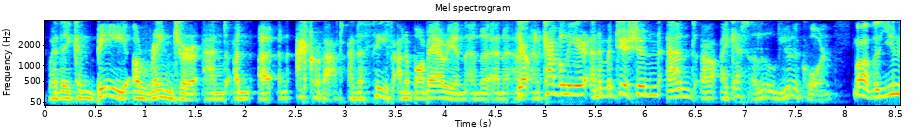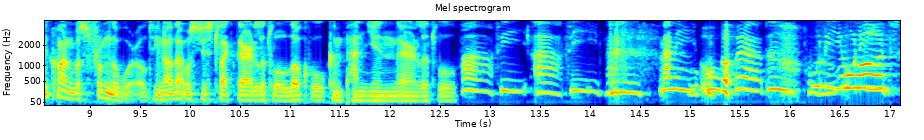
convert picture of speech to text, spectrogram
where they can be a ranger and an, a, an acrobat and a thief and a barbarian and a, and a, Yep. and a cavalier and a magician and uh, I guess a little unicorn. Well, the unicorn was from the world, you know. That was just like their little local companion, their little. Avi, avi, mommy, mommy, ooh, yeah, ooh, oonie, oonie. What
